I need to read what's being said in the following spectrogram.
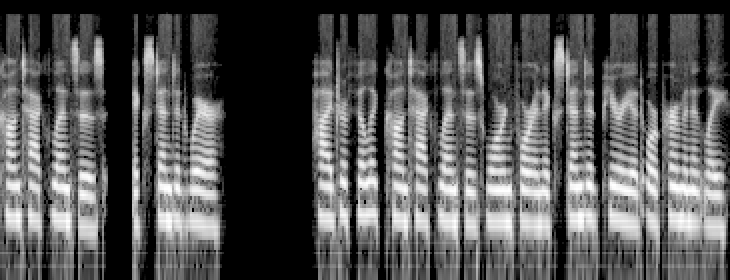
Contact lenses, extended wear. Hydrophilic contact lenses worn for an extended period or permanently.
